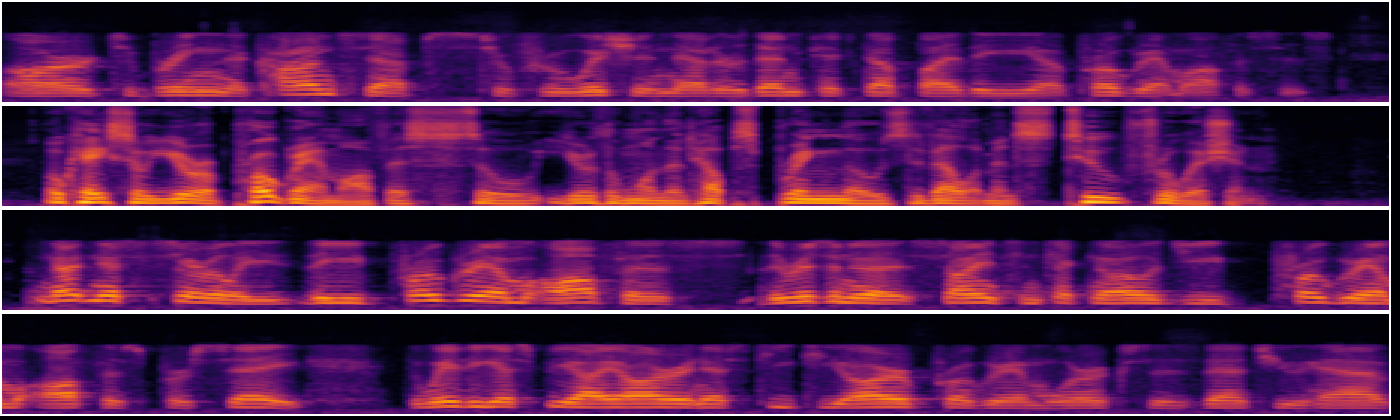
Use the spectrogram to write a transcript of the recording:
are to bring the concepts to fruition that are then picked up by the uh, program offices. Okay, so you're a program office, so you're the one that helps bring those developments to fruition. Not necessarily. The program office, there isn't a science and technology program office per se. The way the SBIR and STTR program works is that you have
